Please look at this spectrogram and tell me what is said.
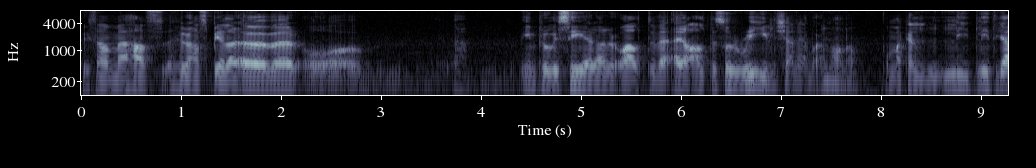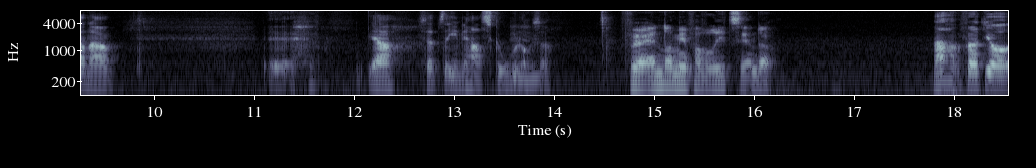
Liksom med hans, hur han spelar över och improviserar och allt. Allt är så real känner jag bara med Mm. honom. Och man kan li, lite grann eh, ja, sätta sig in i hans skor Mm. också. Får jag ändra min favoritscen då? Va? För att jag...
